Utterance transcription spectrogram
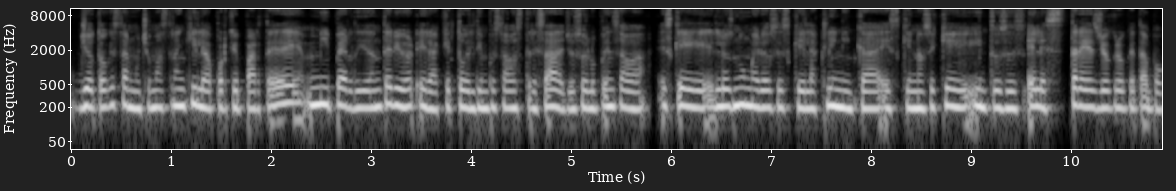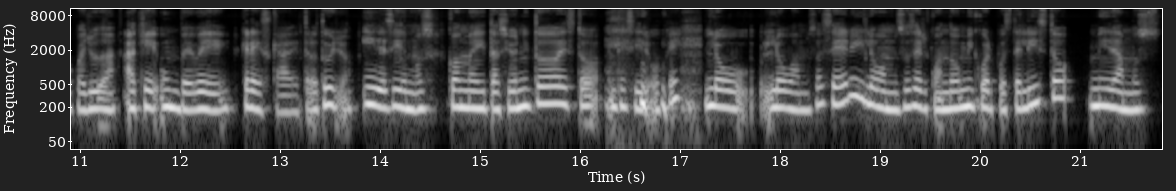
yo tengo que estar mucho más tranquila porque parte de mi pérdida anterior era que todo el tiempo estaba estresada. Yo solo pensaba, es que los números, es que la clínica, es que no sé qué. Entonces el estrés yo creo que tampoco ayuda a que un bebé crezca dentro tuyo. Y decidimos con meditación y todo esto decir, ok, lo, lo vamos a hacer y lo vamos a hacer cuando mi cuerpo esté listo. Midamos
